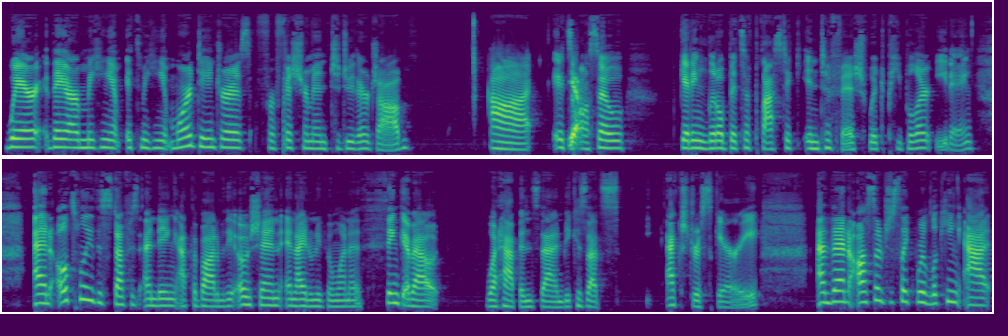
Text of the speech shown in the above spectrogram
where they are making it it's making it more dangerous for fishermen to do their job. Uh it's yeah. also getting little bits of plastic into fish, which people are eating. And ultimately, the stuff is ending at the bottom of the ocean. And I don't even want to think about what happens then because that's extra scary. And then also, just like we're looking at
